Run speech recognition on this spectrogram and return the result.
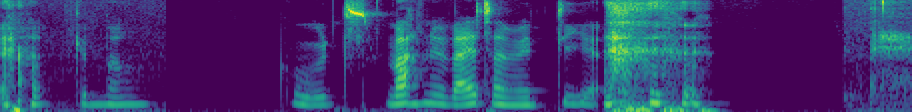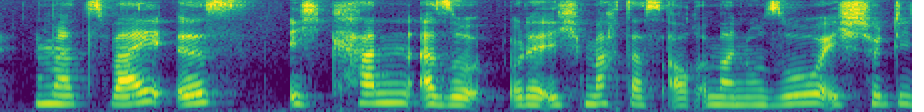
ja, genau. Gut, machen wir weiter mit dir. Nummer zwei ist, ich kann, also, oder ich mache das auch immer nur so, ich schütte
